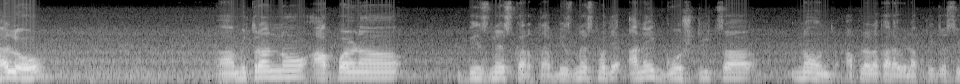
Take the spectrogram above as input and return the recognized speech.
हॅलो. मित्रांनो आपण बिझनेस करता. बिझनेसमध्ये अनेक गोष्टीचा नोंद आपल्याला करावी लागते. जशी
